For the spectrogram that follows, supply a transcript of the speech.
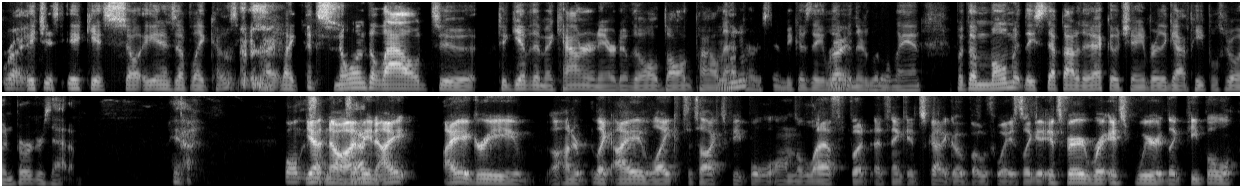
Right. it just it gets so it ends up like cozy, right? Like it's no one's allowed to to give them a counter narrative. They'll all dogpile that Mhm. person because they live Right. in their little land. But the moment they step out of the echo chamber, they got people throwing burgers at them. yeah. Well, yeah so- no i mean i i agree a hundred like i like to talk to people on the left but i think it's got to go both ways like it- it's very ra- it's weird like people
